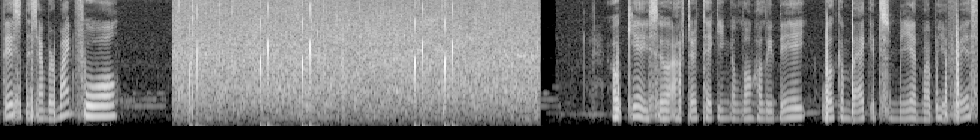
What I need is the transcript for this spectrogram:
this December Mindful. Okay, so after taking a long holiday, welcome back. It's me and my bare face.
